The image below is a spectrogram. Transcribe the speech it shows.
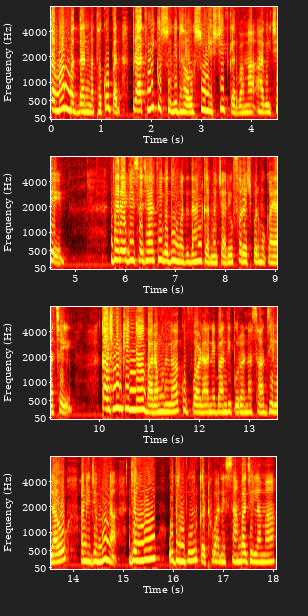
તમામ મતદાન મથકો પર પ્રાથમિક સુવિધાઓ સુનિશ્ચિત કરવામાં આવી છે. જ્યારે વીસ હજારથી વધુ મતદાન કર્મચારીઓ ફરજ પર મુકાયા છે. કાશ્મીર ખીણના બારામુલ્લા, કુપવાડા અને બાંદીપોરાના સાત જિલ્લાઓ અને જમ્મુના જમ્મુ, ઉધમપુર, કઠુઆ અને સાંબા જિલ્લામાં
